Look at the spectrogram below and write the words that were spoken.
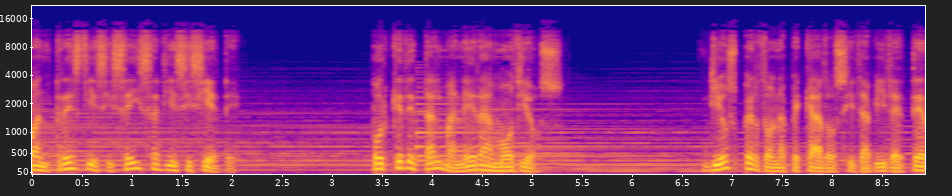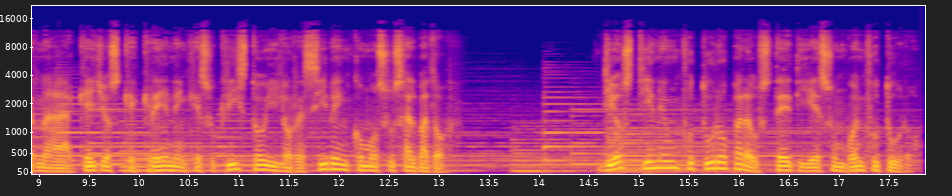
Juan 3, 16 a 17. Porque de tal manera amó Dios. Dios perdona pecados y da vida eterna a aquellos que creen en Jesucristo y lo reciben como su Salvador. Dios tiene un futuro para usted y es un buen futuro.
